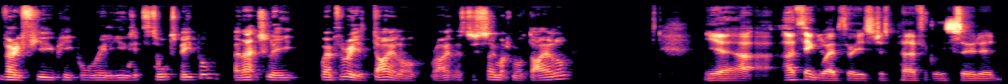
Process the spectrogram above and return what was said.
very few people really use it to talk to people. And actually, Web3 is dialogue, right? There's just so much more dialogue. Yeah, I think Web3 is just perfectly suited,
